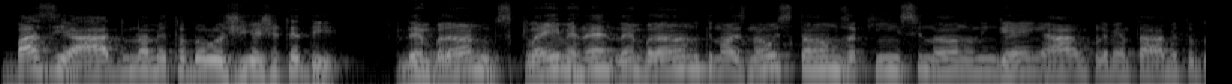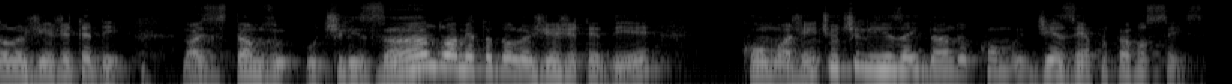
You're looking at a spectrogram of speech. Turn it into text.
baseado na metodologia GTD. Lembrando, disclaimer, né? Lembrando que nós não estamos aqui ensinando ninguém a implementar a metodologia GTD. Nós estamos utilizando a metodologia GTD como a gente utiliza e dando como de exemplo para vocês.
